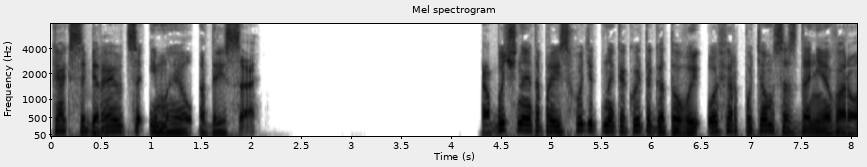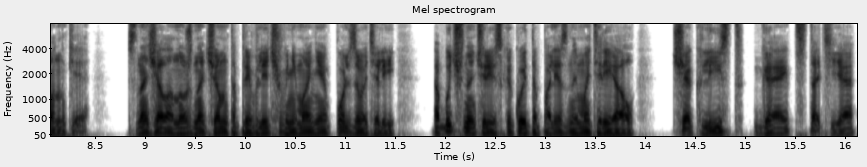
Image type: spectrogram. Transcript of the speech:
Как собираются имейл-адреса? Обычно это происходит на какой-то готовый офер путем создания воронки. Сначала нужно чем-то привлечь внимание пользователей, обычно через какой-то полезный материал, чек-лист, гайд, статья,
